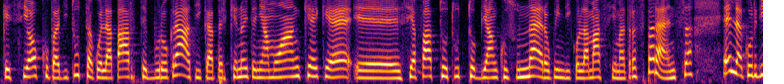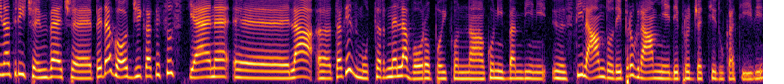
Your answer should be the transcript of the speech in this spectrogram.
che si occupa di tutta quella parte burocratica perché noi teniamo anche che eh, sia fatto tutto bianco su nero, quindi con la massima trasparenza e la coordinatrice invece pedagogica che sostiene eh, la eh, Tagesmutter nel lavoro poi con, con i bambini, eh, stilando dei programmi e dei progetti educativi.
